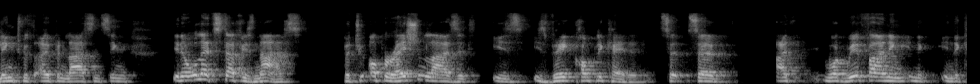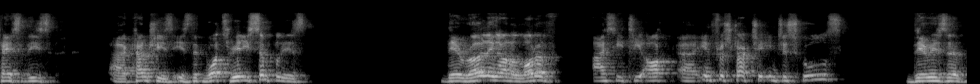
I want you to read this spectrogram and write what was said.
linked with open licensing, you know, all that stuff is nice, but to operationalize it is is very complicated. So, so I what we're finding in the in the case of these uh, countries is that what's really simple is they're rolling out a lot of ICT uh, infrastructure into schools. There is a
